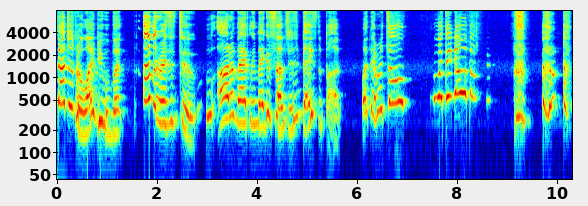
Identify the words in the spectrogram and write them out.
Not just from white people, but other races too, who automatically make assumptions based upon what they were told, what they know about.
